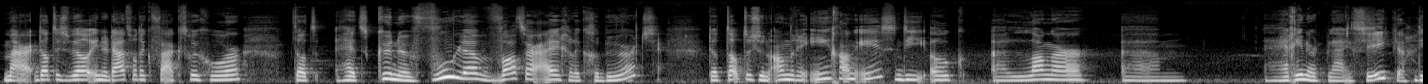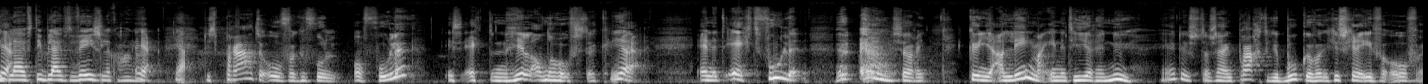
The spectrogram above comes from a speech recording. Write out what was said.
Maar dat is wel inderdaad wat ik vaak terughoor. Dat het kunnen voelen wat er eigenlijk gebeurt. Dat dat dus een andere ingang is. Die ook eh, langer ehm, herinnerd blijft. Zeker. Die, ja. blijft, die blijft wezenlijk hangen. Ja. ja. Dus praten over gevoel of voelen is echt een heel ander hoofdstuk. Ja. En het echt voelen, sorry, kun je alleen maar in het hier en nu. Dus er zijn prachtige boeken geschreven over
